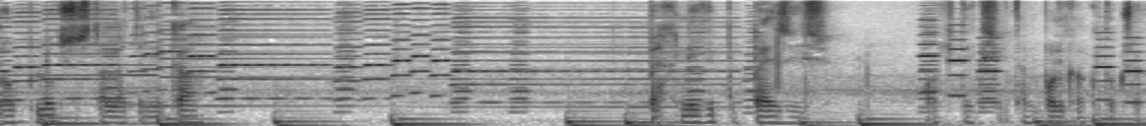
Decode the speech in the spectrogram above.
λέγατε το Roblox στα λατινικά. Παιχνίδι που παίζεις. Όχι, εντάξει, ήταν πολύ κακό, το ξέρω.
